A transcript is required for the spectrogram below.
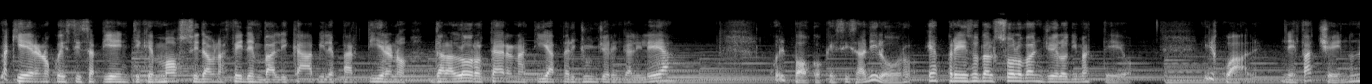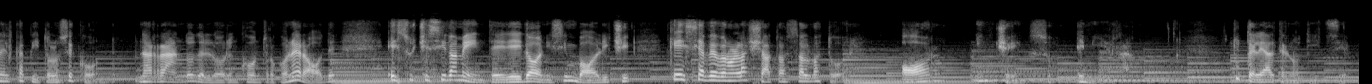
Ma chi erano questi sapienti che, mossi da una fede invalicabile, partirono dalla loro terra natia per giungere in Galilea? Quel poco che si sa di loro è appreso dal solo Vangelo di Matteo, il quale ne fa cenno nel capitolo secondo, narrando del loro incontro con Erode e successivamente dei doni simbolici che essi avevano lasciato al Salvatore, oro, incenso e mirra. Tutte le altre notizie,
